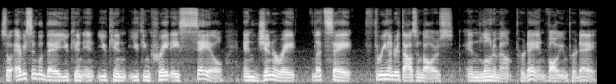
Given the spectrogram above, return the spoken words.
So every single day you can you can you can create a sale and generate let's say $300,000 in loan amount per day in volume per day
